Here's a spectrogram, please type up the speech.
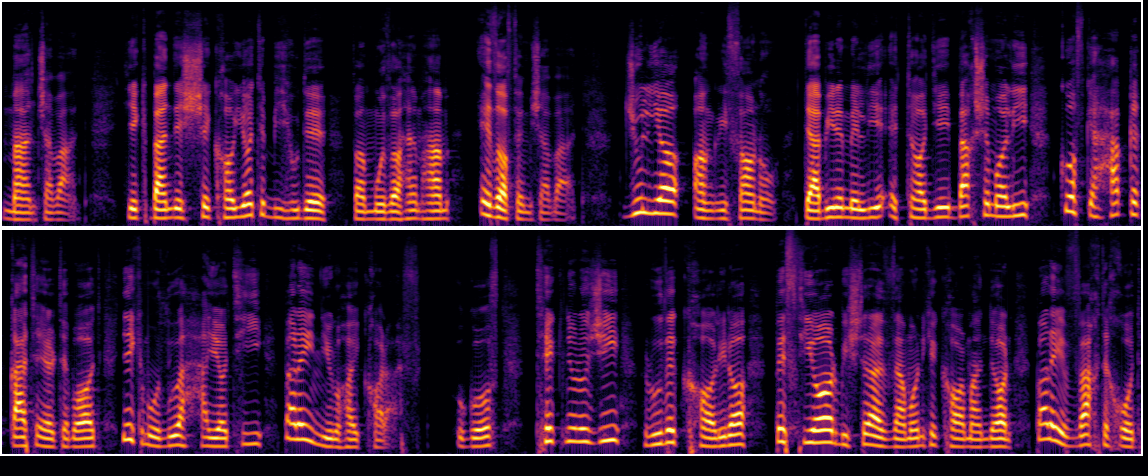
منع شوند. یک بند شکایات بیهوده و مزاحم هم اضافه می شود جولیا آنگریسانو دبیر ملی اتحادیه بخش مالی گفت که حق قطع ارتباط یک موضوع حیاتی برای نیروهای کار است او گفت تکنولوژی روز کاری را بسیار بیشتر از زمانی که کارمندان برای وقت خود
